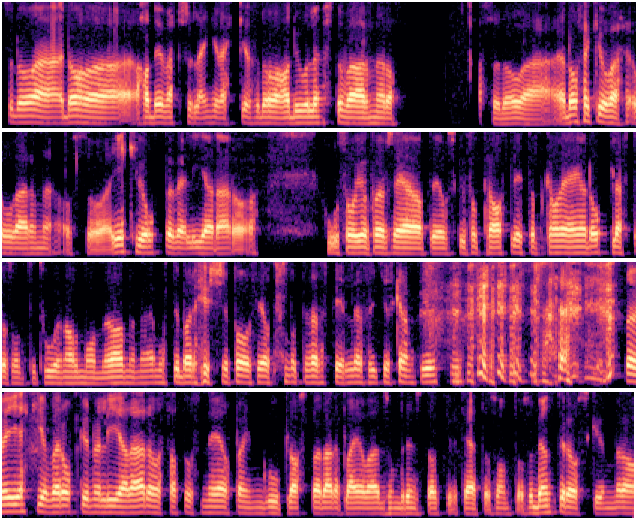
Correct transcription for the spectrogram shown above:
så da, da, hadde jeg vært så lenge vekke, så da hadde hun lyst til å være med, da. Så da, eh, da fikk hun være, være, med. Og så gikk vi oppover lia der. og Hun så jo for seg at hun skulle få prate litt om hva jeg hadde opplevd og sånt i to og en halv måned. Men jeg måtte bare hysje på og si at hun måtte være stille, så ikke skremte gutten. så vi gikk jo bare opp under lia der og satte oss ned på en god plass der det pleier å være sånn brunstaktivitet og sånt. Og så begynte det å skumre.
